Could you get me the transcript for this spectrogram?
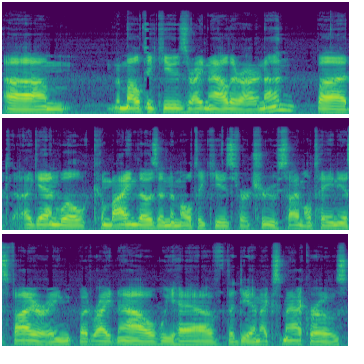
Um, the multi-cues right now there are none, but again we'll combine those into multi-cues for true simultaneous firing, but right now we have the DMX macros,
